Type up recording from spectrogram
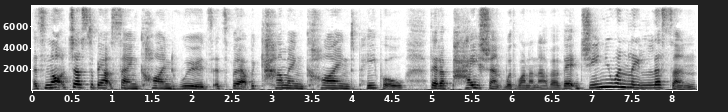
It's not just about saying kind words, it's about becoming kind people that are patient with one another, that genuinely listen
